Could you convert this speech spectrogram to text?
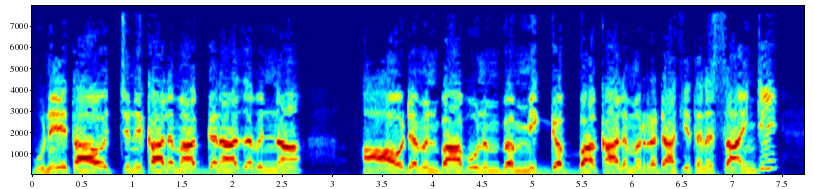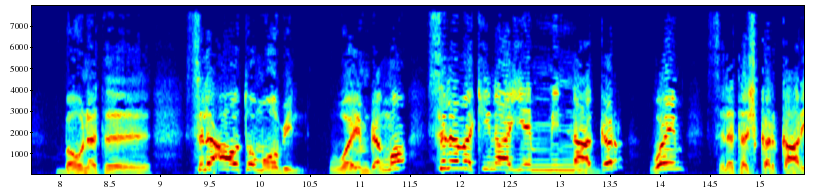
ሁኔታዎችን ካለማገናዘብና አውደ ምንባቡንም በሚገባ ካለመረዳት የተነሣ እንጂ በእውነት ስለ አውቶሞቢል ወይም ደግሞ ስለ መኪና የሚናገር ወይም ስለ ተሽከርካሪ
